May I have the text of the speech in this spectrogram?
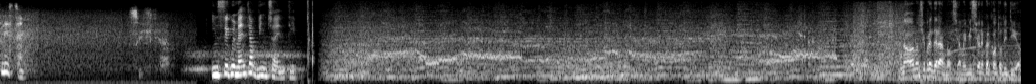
Listen. Silvia. Inseguimenti avvincenti. No, non ci prenderanno. Siamo in missione per conto di Dio.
